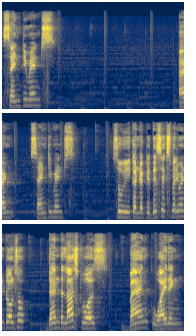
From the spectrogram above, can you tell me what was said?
sentiments and sentiments. So we conducted this experiment also. Then the last was bank wiring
